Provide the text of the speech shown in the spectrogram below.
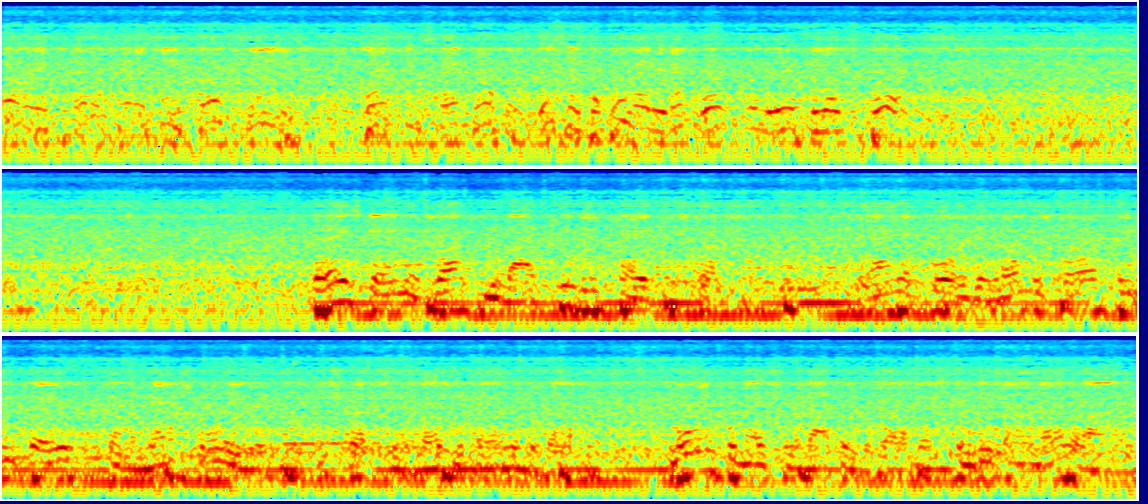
quarter, it's Middle Tennessee 14. Jackson State nothing. This is the Blue Raider Network for Learfield Sports. Today's game is brought to you by PDK Construction. Now headquartered in Murfreesboro, PDK has become a national leader in construction and multifamily development. More information about their developments can be found online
